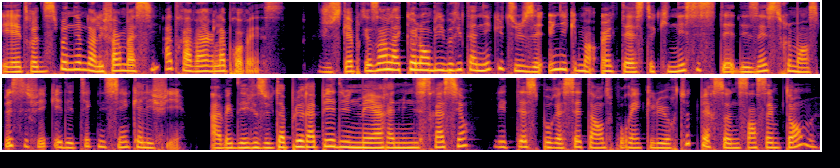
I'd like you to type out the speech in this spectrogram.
et être disponible dans les pharmacies à travers la province. Jusqu'à présent, la Colombie-Britannique utilisait uniquement un test qui nécessitait des instruments spécifiques et des techniciens qualifiés. Avec des résultats plus rapides et une meilleure administration, les tests pourraient s'étendre pour inclure toute personne sans symptômes,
